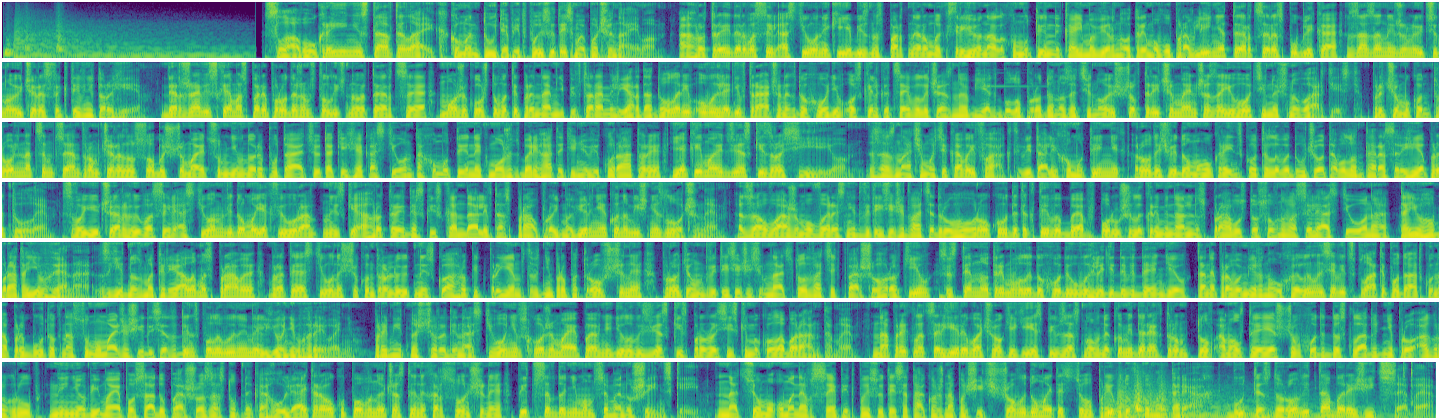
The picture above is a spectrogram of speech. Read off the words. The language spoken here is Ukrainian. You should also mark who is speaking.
Speaker 1: you Слава Україні! Ставте лайк, коментуйте, підписуйтесь. Ми починаємо. Агротрейдер Василь Астіон, який є бізнес-партнером екс-регіонала Хомутинника, ймовірно отримав управління ТРЦ Республіка за заниженою ціною через фіктивні торги. Державі схема з перепродажем столичного ТРЦ може коштувати принаймні півтора мільярда доларів у вигляді втрачених доходів, оскільки цей величезний об'єкт було продано за ціною, що втричі менша за його оціночну вартість. Причому контроль над цим центром через особи, що мають сумнівну репутацію, таких як Астіон та Хомутинник, можуть зберігати тіньові куратори, які мають зв'язки з Росією. Зазначимо цікавий факт: Віталій Хомутиннік, родич відомого українського телеведучого та волонтера Сергія Притули. Своєю чергою Василь Астіон відомо як фігурант низки агротрейдерських скандалів та справ про ймовірні економічні злочини. Зауважимо, в вересні 2022 року детективи БЕП порушили кримінальну справу стосовно Василя Астіона та його брата Євгена. Згідно з матеріалами справи, брати Астіони, що контролюють низку агропідприємств Дніпропетровщини, протягом 2017-2021 років системно отримували доходи у вигляді дивідендів та неправомірно ухилилися від сплати податку на прибуток на суму майже 61,5 мільйонів гривень. Примітно, що родина Астіонів, схоже, має певні ділові зв'язки з проросійськими колаборантами. Наприклад, Сергій Рибачок, який є співзасновником і директором ТОВ Амалтея, що входить до складу Дніпро Агрогруп, нині обіймає посаду першого заступника гауляйтера окупованої частини Херсонщини під псевдонімом Семен Ушинський. На цьому у мене все. Підписуйтеся також. Напишіть, що ви думаєте з цього приводу в коментарях. Будьте здорові та бережіть себе.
